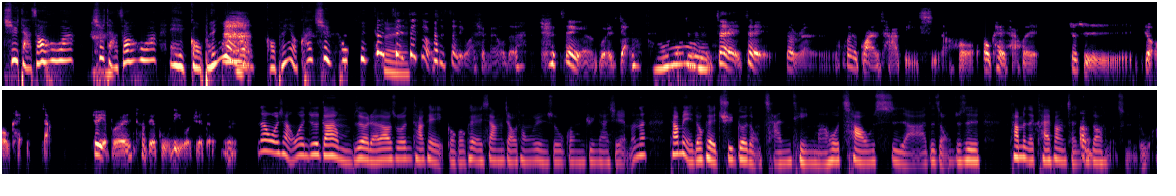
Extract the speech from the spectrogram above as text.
去打招呼啊，去打招呼啊，哎、欸，狗朋友狗 朋友快去快去！这这这种是这里完全没有的，就 这里的人不会讲，哦，就是这这里的人会观察彼此，然后 OK 才会就是就 OK 这样，就也不会特别鼓励，我觉得，嗯。那我想问，就是刚才我们不是有聊到说，它可以狗狗可以上交通运输工具那些嘛？那他们也都可以去各种餐厅嘛，或超市啊这种，就是他们的开放程度到什么程度啊？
